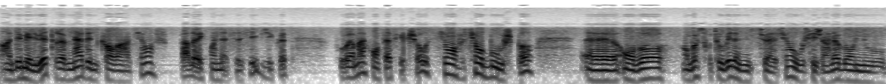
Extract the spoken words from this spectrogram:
en 2008, revenant d'une convention, je parle avec mon associé, puis j'écoute, il faut vraiment qu'on fasse quelque chose. Si on si on bouge pas, euh, on va on va se retrouver dans une situation où ces gens-là vont nous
